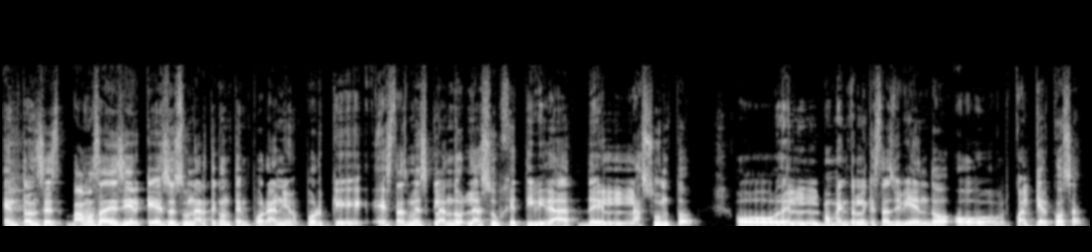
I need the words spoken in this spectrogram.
Entonces, vamos a decir que eso es un arte contemporáneo porque estás mezclando la subjetividad del asunto o del momento en el que estás viviendo o cualquier cosa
